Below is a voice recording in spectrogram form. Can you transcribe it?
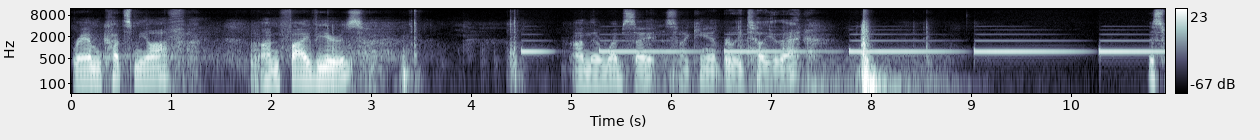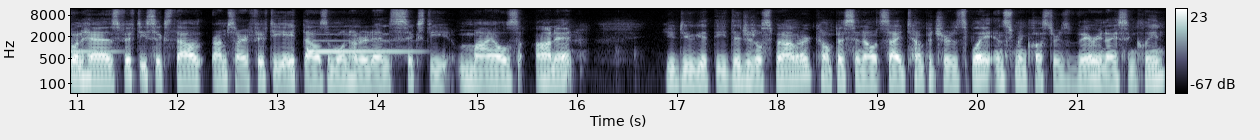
Ram cuts me off on five years on their website, so I can't really tell you that. This one has 56,000, I'm sorry, 58,160 miles on it. You do get the digital speedometer, compass, and outside temperature display. Instrument cluster is very nice and clean.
